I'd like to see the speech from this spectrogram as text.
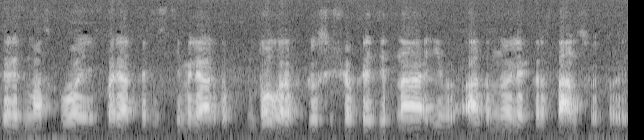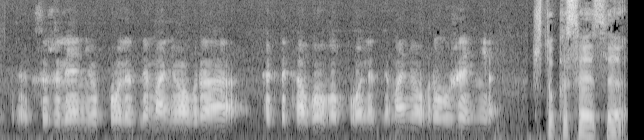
перед Москвой порядка 10 миллиардов долларов, плюс еще кредит на атомную электростанцию. То есть, э, к сожалению, поля для маневра, как такового поля для маневра уже нет. Что касается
